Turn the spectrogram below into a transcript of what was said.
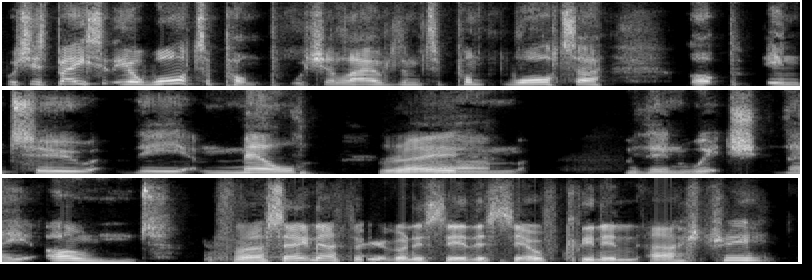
which is basically a water pump, which allowed them to pump water up into the mill right. um, within which they owned. For a second, I thought you were going to say the self-cleaning ashtray.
